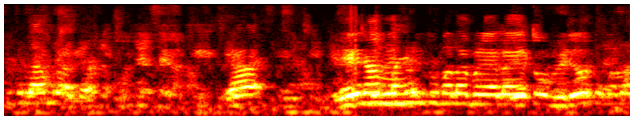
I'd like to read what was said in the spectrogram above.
तुम्ही लांब राहता. या हे काम माहिती तुम्हाला मिळालं तो व्हिडिओ तुम्हाला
